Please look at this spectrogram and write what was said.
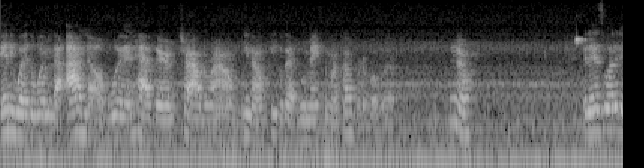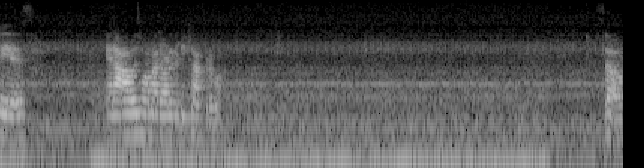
anyway, the women that I know wouldn't have their child around, you know, people that would make them uncomfortable. But you know, it is what it is, and I always want my daughter to be comfortable. So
